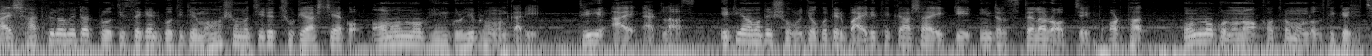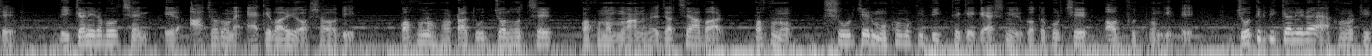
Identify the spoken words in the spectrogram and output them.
প্রায় ষাট কিলোমিটার প্রতি সেকেন্ড গতিতে মহাশূন্য চিরে ছুটে আসছে এক অনন্য ভিনগ্রহী ভ্রমণকারী থ্রি আই অ্যাটলাস। এটি আমাদের সৌরজগতের বাইরে থেকে আসা একটি ইন্টারস্টেলার অবজেক্ট, অর্থাৎ অন্য কোনো নক্ষত্রমণ্ডল থেকে এসেছে। বিজ্ঞানীরা বলছেন, এর আচরণ একেবারেই অস্বাভাবিক। কখনো হঠাৎ উজ্জ্বল হচ্ছে, কখনো ম্লান হয়ে যাচ্ছে আবার, কখনো সূর্যের মুখোমুখি দিক থেকে গ্যাস নির্গত করছে অদ্ভুত ভঙ্গিতে। জ্যোতির্বিজ্ঞানীরা এখনও ঠিক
